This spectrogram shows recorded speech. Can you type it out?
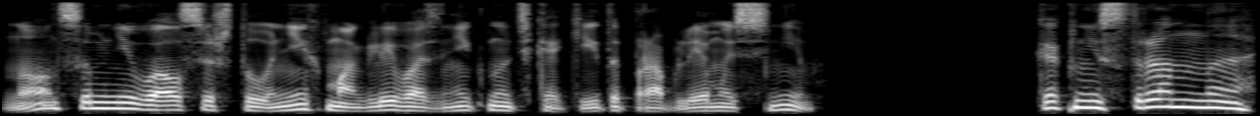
Но он сомневался, что у них могли возникнуть какие-то проблемы с ним. Как ни странно,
